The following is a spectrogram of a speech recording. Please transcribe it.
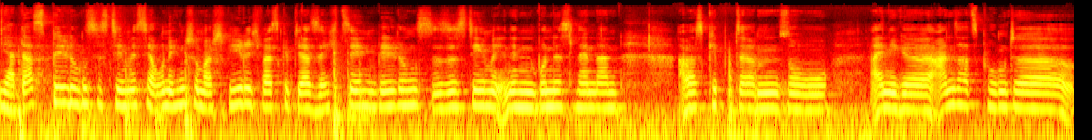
Ja, das Bildungssystem ist ja ohnehin schon mal schwierig, weil es gibt ja 16 Bildungssysteme in den Bundesländern, aber es gibt ähm, so einige Ansatzpunkte,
